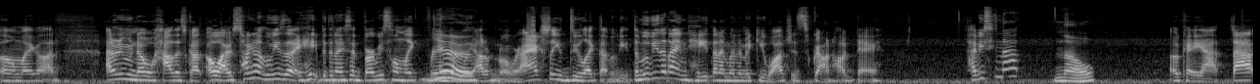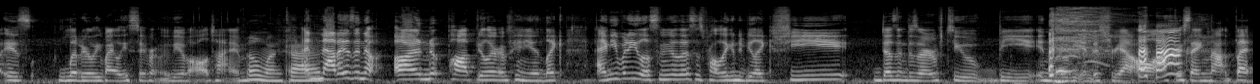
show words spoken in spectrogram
oh my god. I don't even know how this got. Oh, I was talking about movies that I hate, but then I said Barbie's Song like randomly Yeah. out of nowhere. I actually do like that movie. The movie that I hate that I'm going to make you watch is Groundhog Day. Have you seen that? No. Okay, yeah, that is literally my least favorite movie of all time. Oh my god. And that is an unpopular opinion. Like anybody listening to this is probably going to be like, she doesn't deserve to be in the movie industry at all after saying that. But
